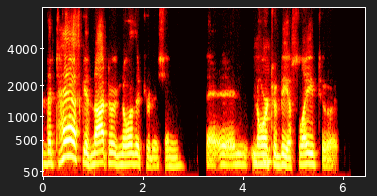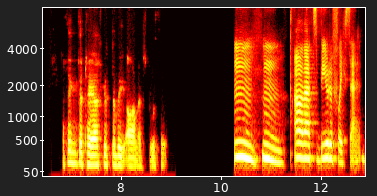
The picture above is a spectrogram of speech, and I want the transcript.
The task is not to ignore the tradition, uh, nor mm-hmm. to be a slave to it. I think the task is to be honest with it. Hmm. Oh, that's beautifully said.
